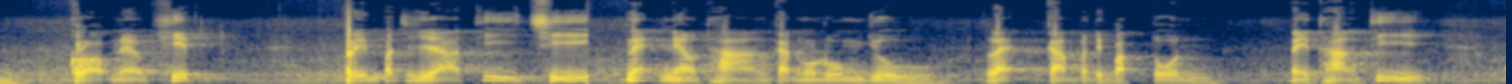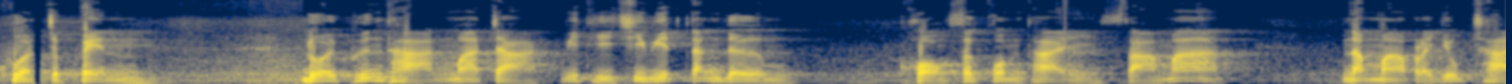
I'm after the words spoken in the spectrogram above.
1. กรอบแนวคิด เป็นปรัชญาที่ชี้แนะแนวทางการดำรงอยู่ และการปฏิบัติตนในทางที่ควรจะเป็น โดยพื้นฐานมาจากวิถีชีวิตดั้งเดิมของสังคมไทยสามารถนำมาประยุกต์ใช้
